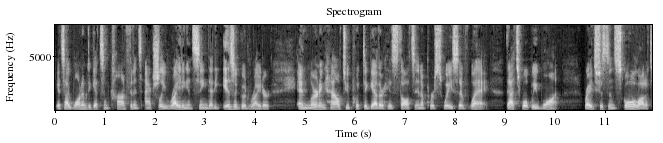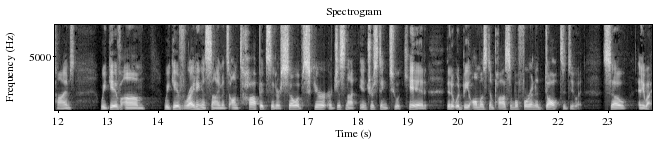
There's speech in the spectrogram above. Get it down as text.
It's I want him to get some confidence actually writing and seeing that he is a good writer and learning how to put together his thoughts in a persuasive way. That's what we want, right? It's just in school a lot of times we give um, we give writing assignments on topics that are so obscure or just not interesting to a kid that it would be almost impossible for an adult to do it. So anyway,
